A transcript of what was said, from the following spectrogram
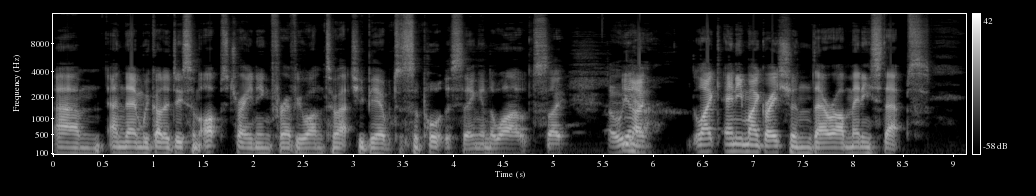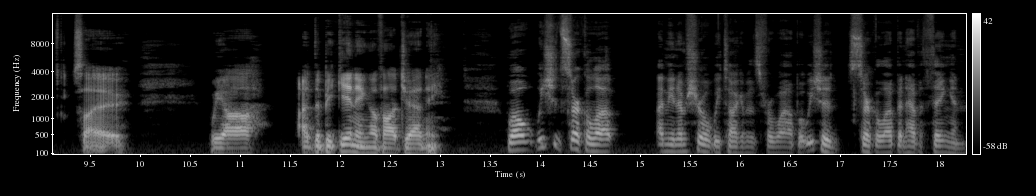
Um, and then we've got to do some ops training for everyone to actually be able to support this thing in the wild. So, Oh You know, like any migration, there are many steps. So we are at the beginning of our journey. Well, we should circle up. I mean, I'm sure we'll be talking about this for a while, but we should circle up and have a thing in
